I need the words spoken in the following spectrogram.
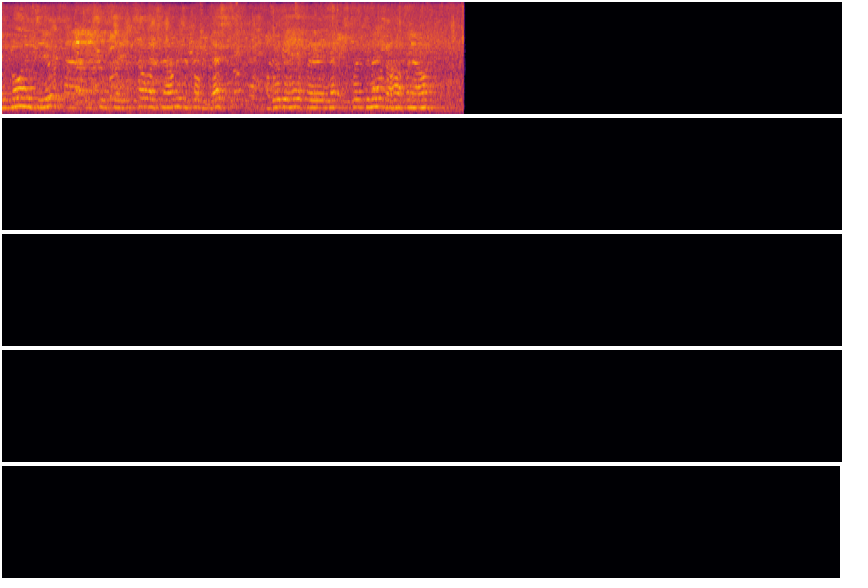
good morning to you. Uh, this is uh, Salvation Army, you probably guessed. I will be here for the next 20 minutes or half an hour.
